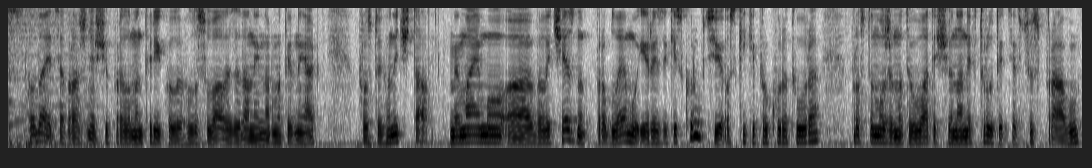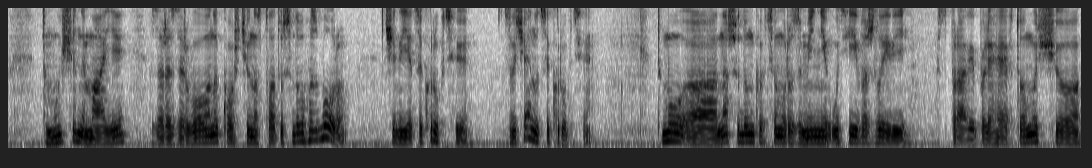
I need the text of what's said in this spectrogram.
Складається враження, що парламентарі, коли голосували за даний нормативний акт, просто його не читали. Ми маємо е, величезну проблему і ризики з корупцією, оскільки прокуратура просто може мотивувати, що вона не втрутиться в цю справу, тому що немає зарезервовано коштів на сплату судового збору. Чи не є це корупцією? Звичайно, це корупція. Тому е, наша думка в цьому розумінні у цій важливій справі полягає в тому, що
